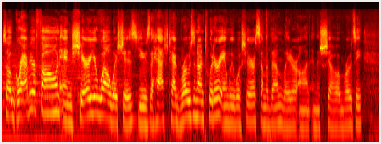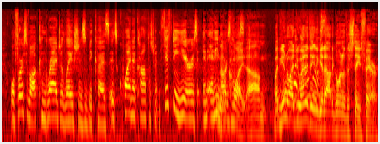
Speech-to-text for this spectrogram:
So grab your phone and share your well wishes. Use the hashtag Rosen on Twitter, and we will share some of them later on in the show. And Rosie, well, first of all, congratulations because it's quite an accomplishment. 50 years in any Not business. quite. Um, but you know, I do anything to get out of going to the state fair.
